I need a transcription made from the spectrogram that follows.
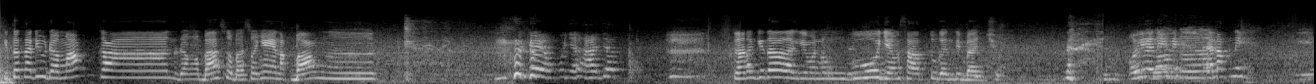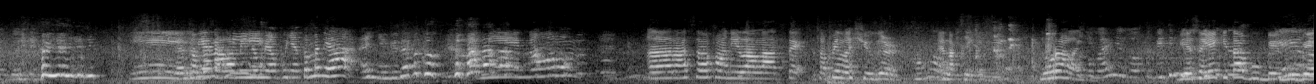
Kita tadi udah makan, udah ngebaso, basonya enak banget. yang punya hajat. Sekarang kita lagi menunggu jam 1 ganti baju. Oh iya nih, nih, enak nih. Iya, gue Nih, Jangan sampai ini enak salah minum yang punya temen ya. Anjing bisa apa tuh? Minum eh, rasa vanilla latte, tapi less sugar. Enak sih. Murah lagi. Bikin Biasanya kita Iya, bube-bube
